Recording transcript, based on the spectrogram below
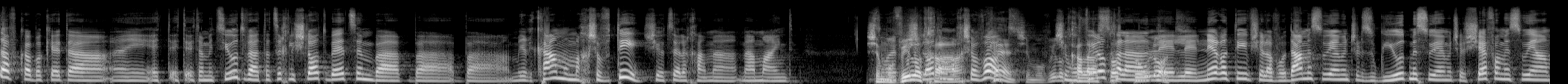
דווקא בקטע, אה, את, את, את המציאות, ואתה צריך לשלוט בעצם ב, ב, במרקם המחשבתי שיוצא לך מה, מה mind. שמוביל זאת אומרת, אותך, במחשבות, כן, שמוביל אותך לעשות אותך פעולות. שמוביל אותך לנרטיב של עבודה מסוימת, של זוגיות מסוימת, של שפע מסוים.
